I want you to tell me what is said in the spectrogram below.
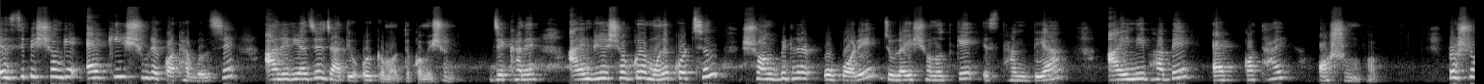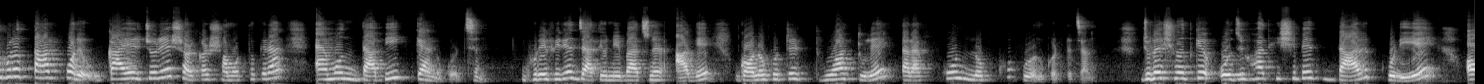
এনসিপির সঙ্গে একই সুরে কথা বলছে আলিরিয়াজের জাতীয় ঐক্যমত্য কমিশন। যেখানে আইন বিশেষজ্ঞরা মনে করছেন সংবিধানের উপরে জুলাই সনদকে স্থান দেয়া আইনিভাবে এক কথায় অসম্ভব। প্রশ্ন হলো, তারপরেও গায়ের জোরে সরকার সমর্থকেরা এমন দাবি কেন করছেন? ঘুরে ফিরে জাতীয় নির্বাচনের আগে গণভোটের ধোঁয়া তুলে তারা কোন লক্ষ্য পূরণ করতে চান? জুলাই সনদকে অজুহাত হিসেবে দাঁড় করিয়ে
